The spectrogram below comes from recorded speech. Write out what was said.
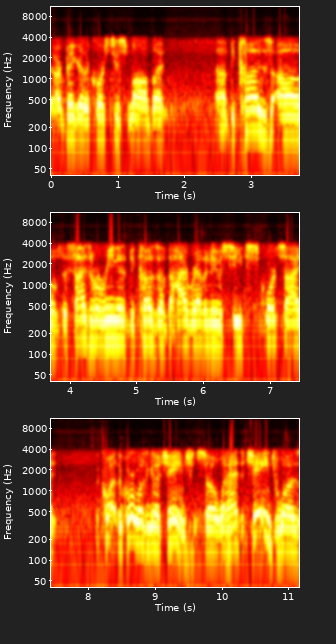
are bigger. The court's too small, but uh, because of the size of arenas, because of the high revenue seats courtside, the court, the court wasn't going to change. So what had to change was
